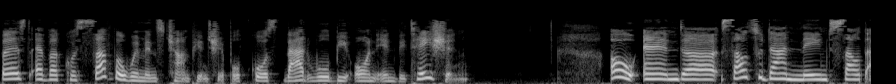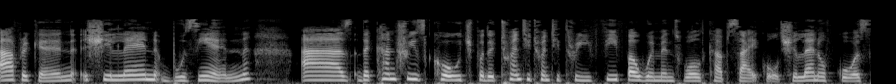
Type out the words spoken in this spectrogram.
first ever COSAFA Women's Championship. Of course, that will be on invitation. Oh, and uh, South Sudan named South African Shilene Booysen as the country's coach for the 2023 FIFA Women's World Cup cycle. Shalane, of course,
